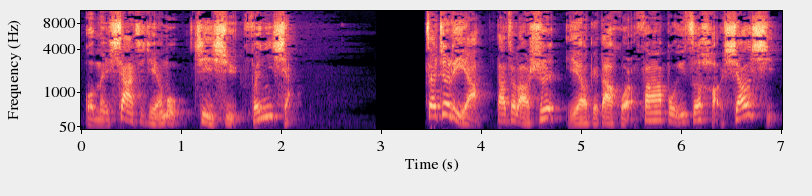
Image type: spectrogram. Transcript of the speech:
我们下期节目继续分享。在这里呀，大嘴老师也要给大伙儿发布一则好消息。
